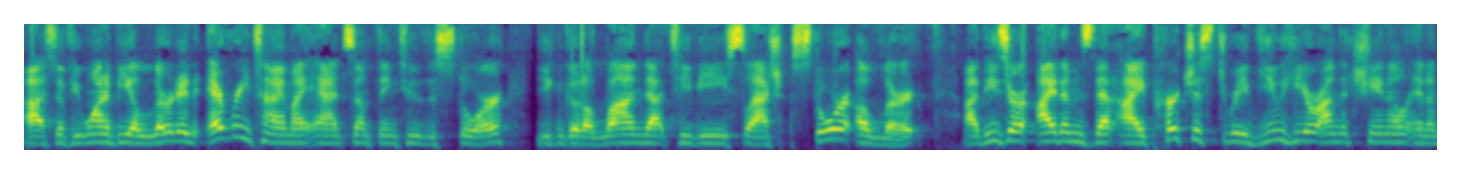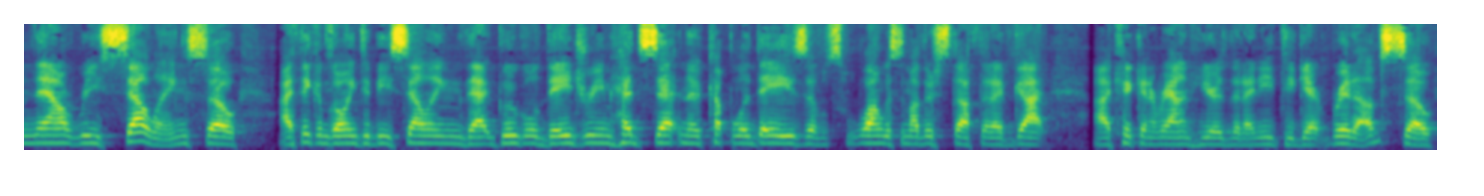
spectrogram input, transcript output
Uh, so if you want to be alerted every time I add something to the store, you can go to lon.tv slash store alert. Uh, these are items that I purchased to review here on the channel and I'm now reselling. So I think I'm going to be selling that Google Daydream headset in a couple of days, along with some other stuff that I've got uh, kicking around here that I need to get rid of. So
